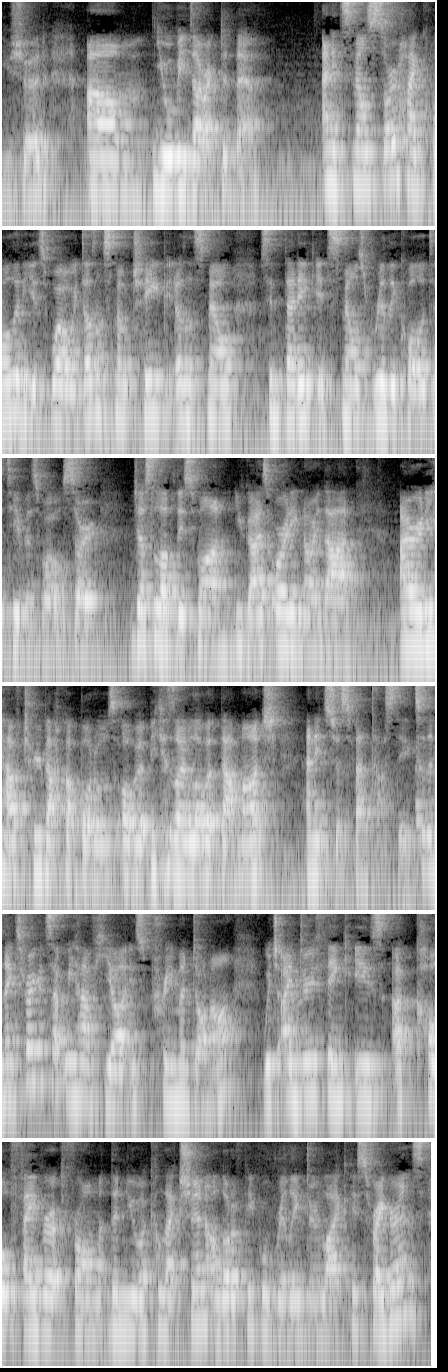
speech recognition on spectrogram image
you should, um, you will be directed there. And it smells so high quality as well. It doesn't smell cheap, it doesn't smell synthetic, it smells really qualitative as well. So just love this one. You guys already know that. I already have two backup bottles of it because I love it that much and it's just fantastic. So the next fragrance that we have here is Prima Donna, which I do think is a cult favorite from the newer collection. A lot of people really do like this fragrance.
